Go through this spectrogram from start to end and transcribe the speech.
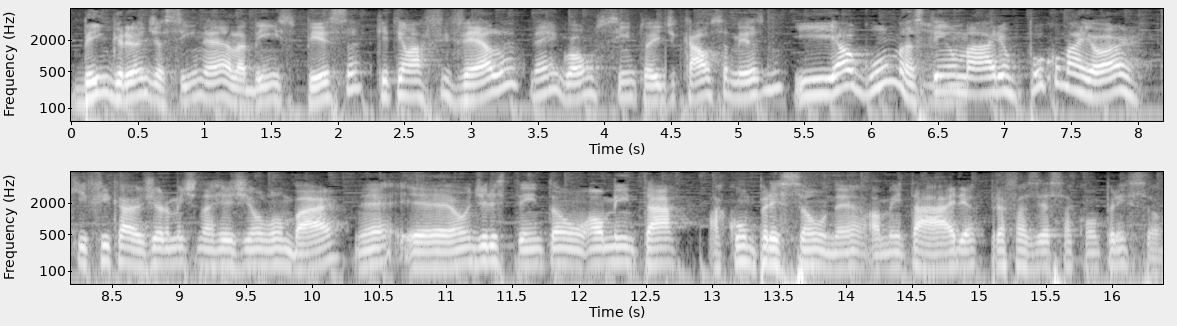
bem grande assim, né? Ela é bem espessa, que tem uma fivela, né? Igual um cinto aí de calça mesmo. E algumas uhum. têm uma área um pouco maior, que fica geralmente na região lombar, né? É onde eles tentam aumentar a compressão, né? Aumentar a área para fazer essa compreensão.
